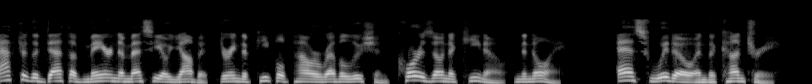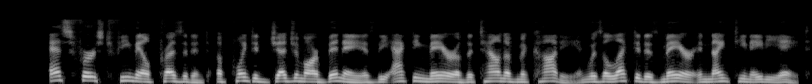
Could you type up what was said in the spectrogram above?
After the death of Mayor Nemesio Yabut, during the People Power Revolution, Corazon Aquino, Ninoy S. widow and the country's first female president, appointed Jejomar Binay as the acting mayor of the town of Makati and was elected as mayor in 1988.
